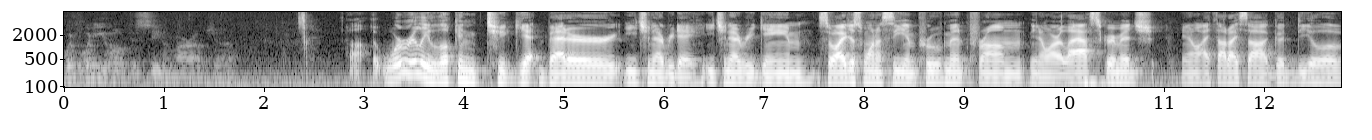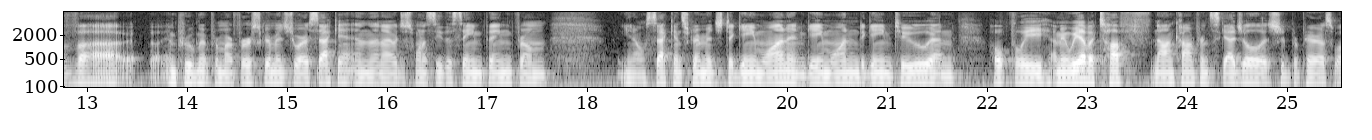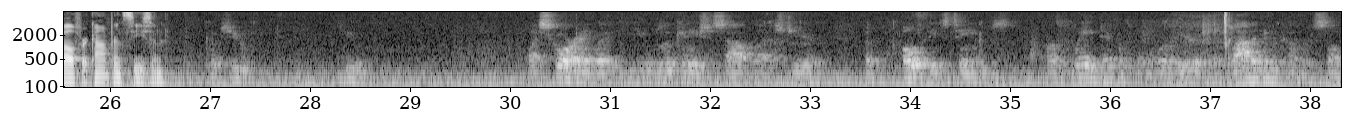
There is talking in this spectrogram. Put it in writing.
What, what do you hope to see tomorrow, John? Uh, we're really looking to get better each and every day, each and every game. So I just want to see improvement from you know our last scrimmage. You know, I thought I saw a good deal of uh, improvement from our first scrimmage to our second, and then I would just want to see the same thing from you know second scrimmage to game one and game one to game two and hopefully i mean we have a tough non-conference schedule it should prepare us well for conference season coach you you by score anyway you blew canisius out last year but both these teams are way different than they were a year ago. A lot of newcomers so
